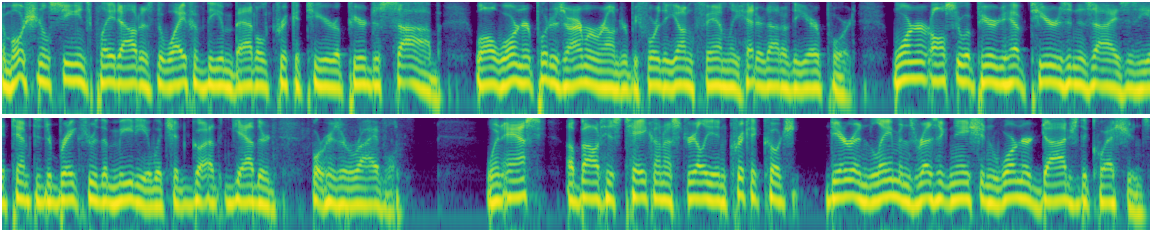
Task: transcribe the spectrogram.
Emotional scenes played out as the wife of the embattled cricketer appeared to sob while Warner put his arm around her before the young family headed out of the airport. Warner also appeared to have tears in his eyes as he attempted to break through the media which had gathered for his arrival. When asked about his take on Australian cricket coach Darren Lehmann's resignation, Warner dodged the questions.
